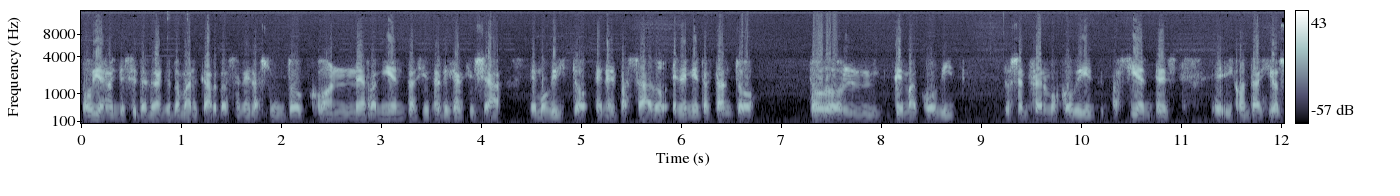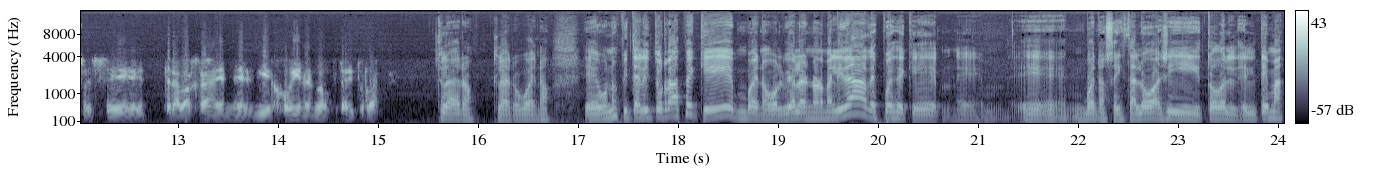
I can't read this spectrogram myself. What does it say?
obviamente se tendrán que tomar cartas en el asunto con herramientas y estrategias que ya hemos visto en el pasado. En el mientras tanto, todo el tema COVID, los enfermos COVID, pacientes eh, y contagios, se trabaja en el viejo y en el nuevo hospital Iturraspe. Claro, claro, bueno, eh, un hospital Iturraspe que, bueno, volvió a la normalidad después de que, eh, eh, bueno, se instaló allí todo el, tema,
